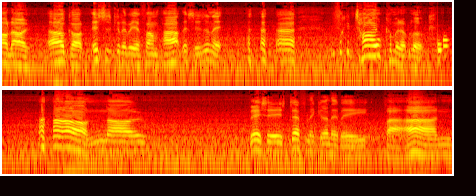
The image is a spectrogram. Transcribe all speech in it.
Oh no. Oh god. This is going to be a fun part, this isn't it? fucking toll coming up, look. Oh no. This is definitely going to be fun.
